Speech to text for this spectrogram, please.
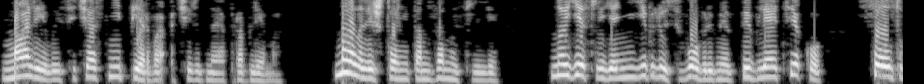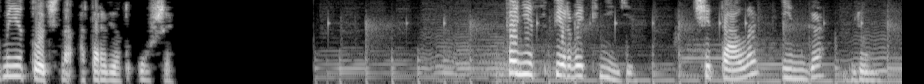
Малиевы сейчас не первая очередная проблема. Мало ли, что они там замыслили. Но если я не явлюсь вовремя в библиотеку, Солт мне точно оторвет уши. Конец первой книги. Читала Инга Блюм.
